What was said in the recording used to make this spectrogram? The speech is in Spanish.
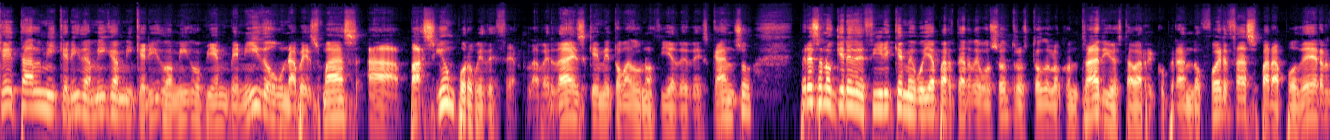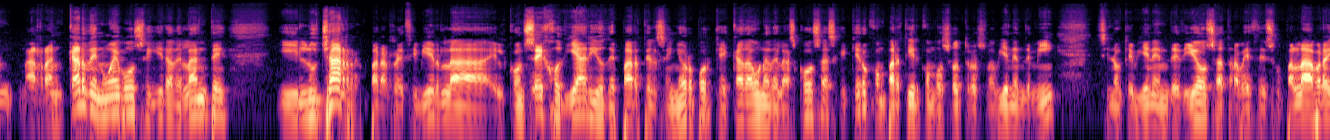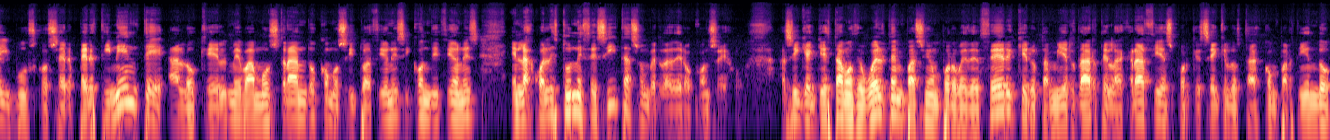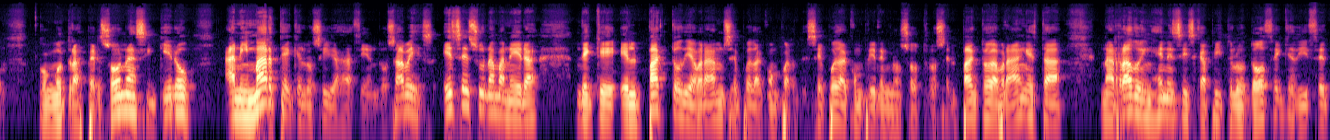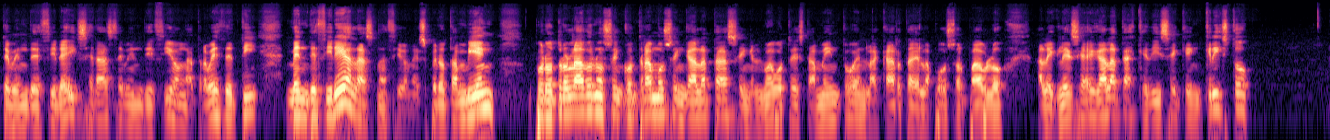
¿Qué tal mi querida amiga, mi querido amigo? Bienvenido una vez más a Pasión por Obedecer. La verdad es que me he tomado unos días de descanso, pero eso no quiere decir que me voy a apartar de vosotros, todo lo contrario, estaba recuperando fuerzas para poder arrancar de nuevo, seguir adelante y luchar para recibir la, el consejo diario de parte del Señor, porque cada una de las cosas que quiero compartir con vosotros no vienen de mí, sino que vienen de Dios a través de su palabra y busco ser pertinente a lo que Él me va mostrando como situaciones y condiciones en las cuales tú necesitas un verdadero consejo. Así que aquí estamos de vuelta en Pasión por Obedecer. Quiero también darte las gracias porque sé que lo estás compartiendo con otras personas y quiero animarte a que lo sigas haciendo. ¿Sabes? Esa es una manera de que el pacto de Abraham se pueda, se pueda cumplir en nosotros. El pacto de Abraham está narrado en Génesis capítulo 12 que dice, te bendeciré y serás de bendición. A través de ti bendeciré a las naciones. Pero también, por otro lado, nos encontramos en Gálatas, en el Nuevo Testamento, en la carta del apóstol Pablo a la iglesia de Gálatas, que dice que en Cristo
